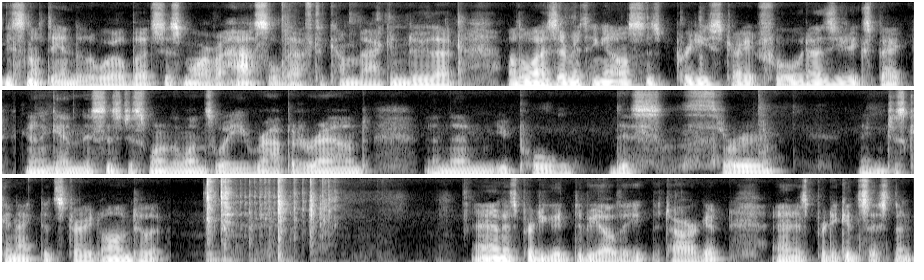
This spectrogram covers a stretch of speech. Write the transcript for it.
It's not the end of the world, but it's just more of a hassle to have to come back and do that. Otherwise, everything else is pretty straightforward as you'd expect. And again, this is just one of the ones where you wrap it around and then you pull this through and just connect it straight onto it and it's pretty good to be able to hit the target and it's pretty consistent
